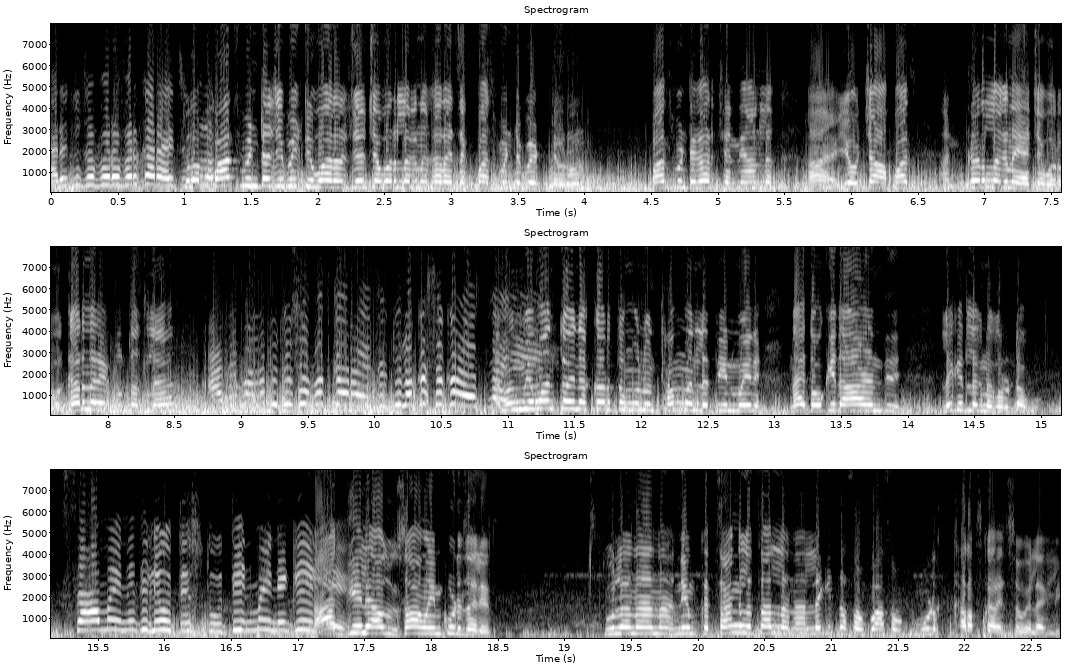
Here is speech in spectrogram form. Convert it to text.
अरे तुझं बरोबर करायचं तुला तुला. पाच मिनिटाची भेटीवर ज्याच्यावर लग्न करायचं पाच मिनिटं भेट ठरून पाच मिनिटं घरच्यांनी आणलं. हा येऊ चहा पाच आणि कर लग्न याच्या बरोबर करणार आहे तू तसलं? अरे मला तुझ्यासोबत करायचं तुला कसं कळत मग मी नाही? म्हणतोय ना करतो म्हणून. थांब म्हणलं तीन महिने. नाही तो किती आळंदी लगेच लग्न करून टाकू. सहा महिने दिले होतेस तू तीन महिने आग गेले गेले अजून सहा महिने कुठे झालेत? तुला ना ना नेमकं चांगलं चाललं ना लगेच असं असं मूड खराब करायची सवय लागली.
